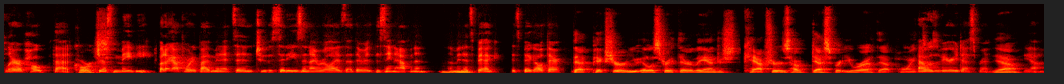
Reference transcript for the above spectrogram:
flare of hope that Of course. just maybe. But I got 45 minutes into the cities and I realized that there this ain't happening. I mean, it's big. It's big out there. that picture you illustrate there, Leanne, just captures how desperate you were at that point. I was very desperate. yeah. Yeah.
